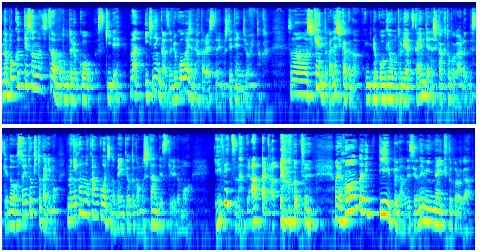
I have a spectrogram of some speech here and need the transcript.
まあ、僕ってその実はもともと旅行好きで、まあ1年間その旅行会社で働いてたりもして添乗員とか、その試験とかね、資格の旅行業務取り扱いみたいな資格とかがあるんですけど、そういう時とかにも、まあ、日本の観光地の勉強とかもしたんですけれども、江別なんてあったかって思って、まあね、本当にディープなんですよね、みんな行くところが。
